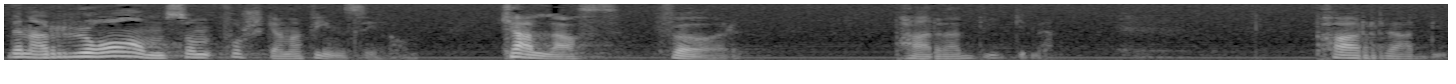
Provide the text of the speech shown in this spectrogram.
denna ram som forskarna finns inom kallas för paradigmen. Paradigm.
